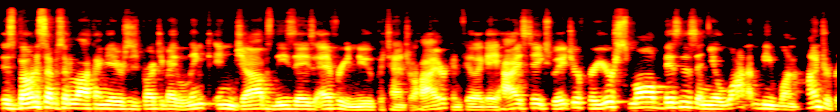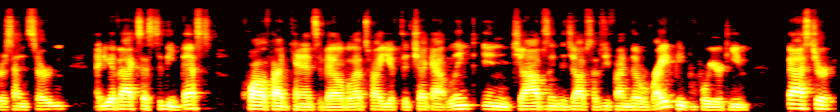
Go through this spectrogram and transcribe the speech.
this bonus episode of Locked On Gators is brought to you by LinkedIn Jobs. These days, every new potential hire can feel like a high stakes wager for your small business, and you'll want to be 100% certain that you have access to the best qualified candidates available. That's why you have to check out LinkedIn Jobs. LinkedIn Jobs helps you find the right people for your team faster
